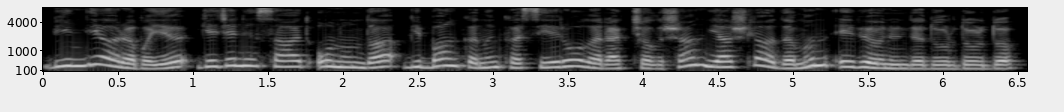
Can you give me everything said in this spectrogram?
Bindiği arabayı gecenin saat 10'unda bir bankanın kasiyeri olarak çalışan yaşlı adamın evi önünde durdurdu.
